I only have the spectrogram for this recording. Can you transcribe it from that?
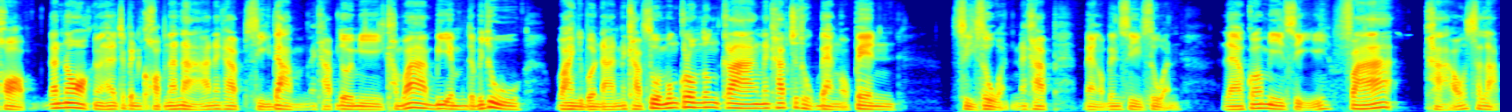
ขอบด้านนอกนะฮะจะเป็นขอบหนาๆนะครับ สีดำนะครับ โดยมีคำว่า BMW วางอยู่บนนั้นนะครับ ส่วนวงกลมตรงกลางนะครับ จะถูกแบ่งออกเป็น 4 ส่วนนะครับ แบ่งออกเป็น 4 ส่วน แล้วก็มีสีฟ้าขาวสลับ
